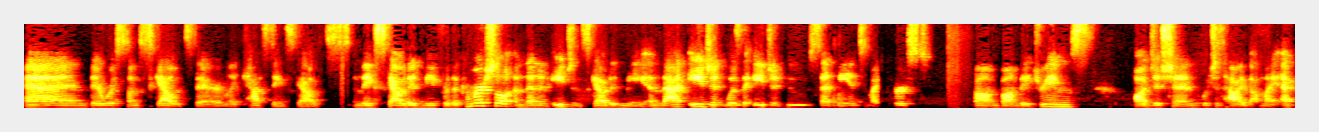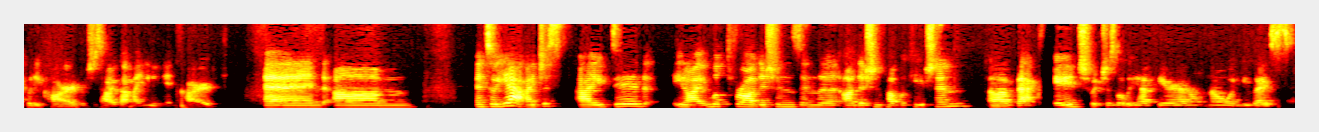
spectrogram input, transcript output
and there was some scouts there, like casting scouts, and they scouted me for the commercial, and then an agent scouted me, and that agent was the agent who sent me into my first um, Bombay Dreams audition, which is how I got my equity card, which is how I got my union card, and um, and so yeah, I just I did you know, I looked for auditions in the audition publication uh, hmm. backstage, which is what we have here. I don't know what you guys.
